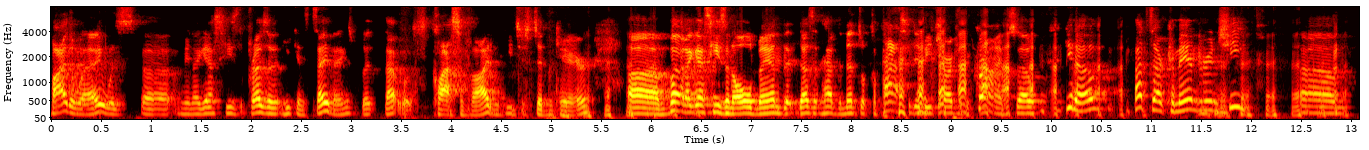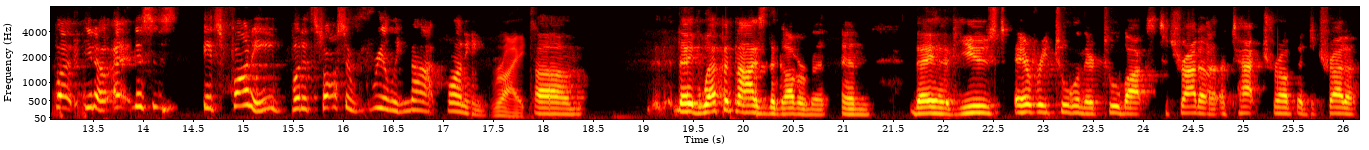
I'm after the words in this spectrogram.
by the way, was uh, I mean, I guess he's the president; he can say things, but that was classified, and he just didn't care. Um, but I guess he's an old man that doesn't have the mental capacity to be charged with a crime. So, you know, that's our commander in chief. Um, but you know, uh, this is it's funny, but it's also really not funny. Right. Um, they've weaponized the government and they have used every tool in their toolbox to try to attack Trump and to try to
